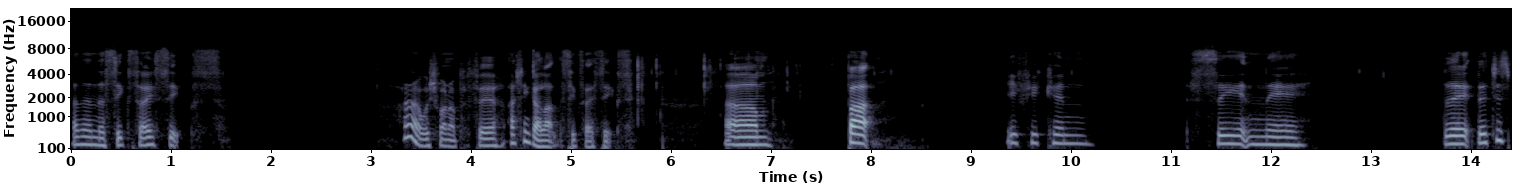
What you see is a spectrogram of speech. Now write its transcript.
And then the 606. I don't know which one I prefer. I think I like the 606. Um, but if you can see it in there, they're, they're just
